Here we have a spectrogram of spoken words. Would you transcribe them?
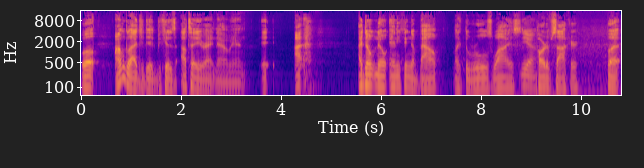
Well, I'm glad you did because I'll tell you right now, man. It, I I don't know anything about like the rules wise Yeah. part of soccer, but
